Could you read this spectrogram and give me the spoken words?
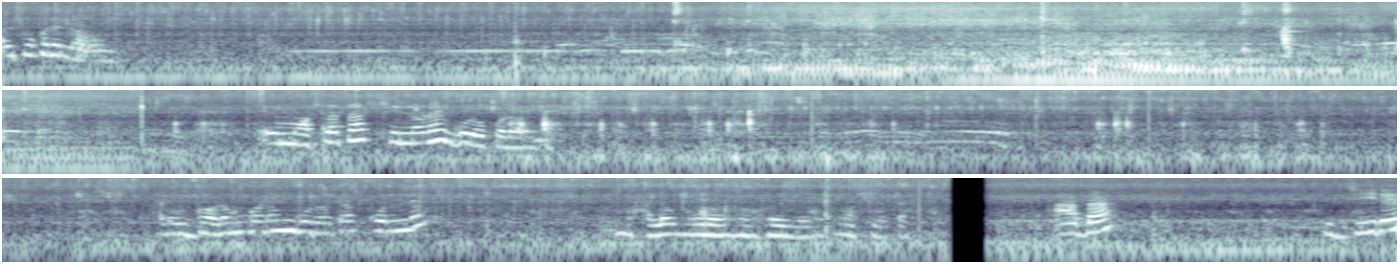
অল্প করে লবণ এই মশলাটা শিলনোড়ায় গুঁড়ো করে নেব। আর এই গরম গরম গুঁড়োটা করলে ভালো গুঁড়ো হয়ে যাবে মশলাটা। আদা, জিরে,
